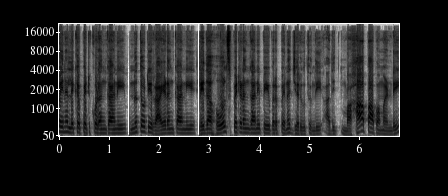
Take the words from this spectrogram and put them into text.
పైన లెక్క పెట్టుకోవడం కానీ పెన్నుతోటి రాయడం కానీ లేదా హోల్స్ పెట్టడం కానీ పేపర్ పైన జరుగుతుంది. అది మహాపాపం అండి.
